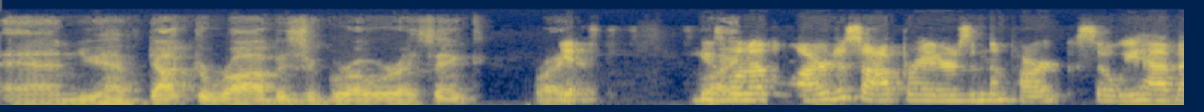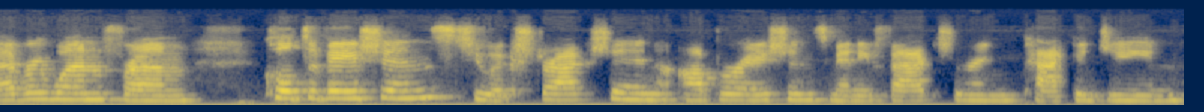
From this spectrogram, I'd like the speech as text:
And you have Dr. Rob as a grower, I think, right? Yes. He's right. one of the largest operators in the park. So we have everyone from cultivations to extraction, operations, manufacturing, packaging,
